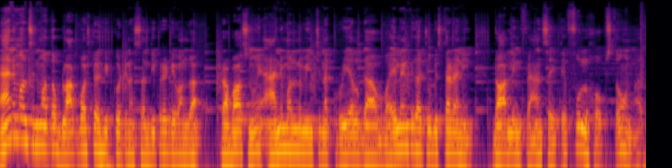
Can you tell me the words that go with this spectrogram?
యానిమల్ సినిమాతో బ్లాక్ బస్టర్ హిట్ కొట్టిన సందీప్ రెడ్డి వంగ ప్రభాస్ను యానిమల్ను మించిన క్రూయల్గా వైలెంట్గా చూపిస్తాడని డార్లింగ్ ఫ్యాన్స్ అయితే ఫుల్ హోప్స్తో ఉన్నారు.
